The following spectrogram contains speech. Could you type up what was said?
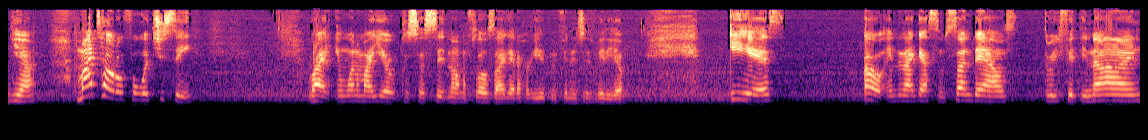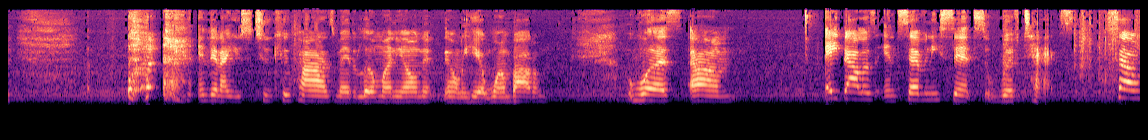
yeah my total for what you see right and one of my yogurts are sitting on the floor so I gotta hurry up and finish this video is oh and then I got some sundowns 359 and then I used two coupons, made a little money on it. They only had one bottle. Was um, $8.70 with tax. So,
